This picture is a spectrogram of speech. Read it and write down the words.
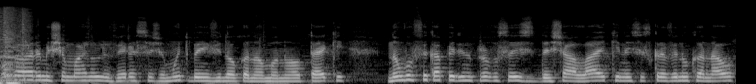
Bom galera, me chamo Arlo Oliveira, seja muito bem-vindo ao canal Manual Tech. Não vou ficar pedindo para vocês deixar like nem se inscrever no canal,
